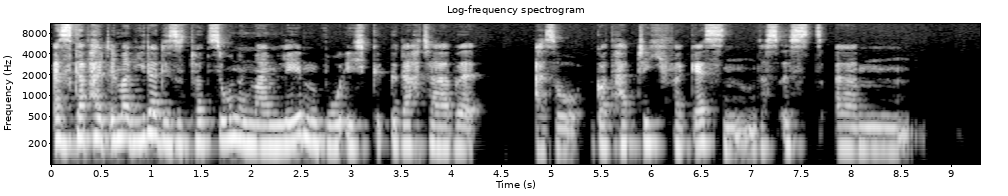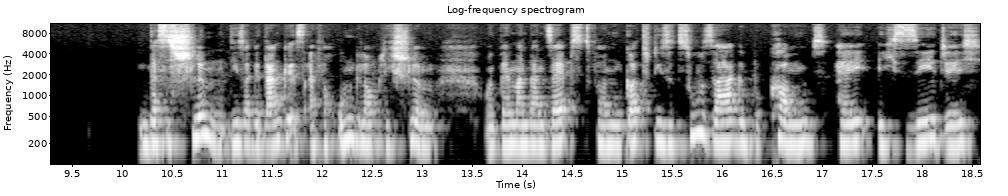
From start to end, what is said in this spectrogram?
es gab halt immer wieder die Situation in meinem Leben, wo ich gedacht habe, also Gott hat dich vergessen. Das ist, ähm, das ist schlimm. Dieser Gedanke ist einfach unglaublich schlimm. Und wenn man dann selbst von Gott diese Zusage bekommt, hey, ich sehe dich,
